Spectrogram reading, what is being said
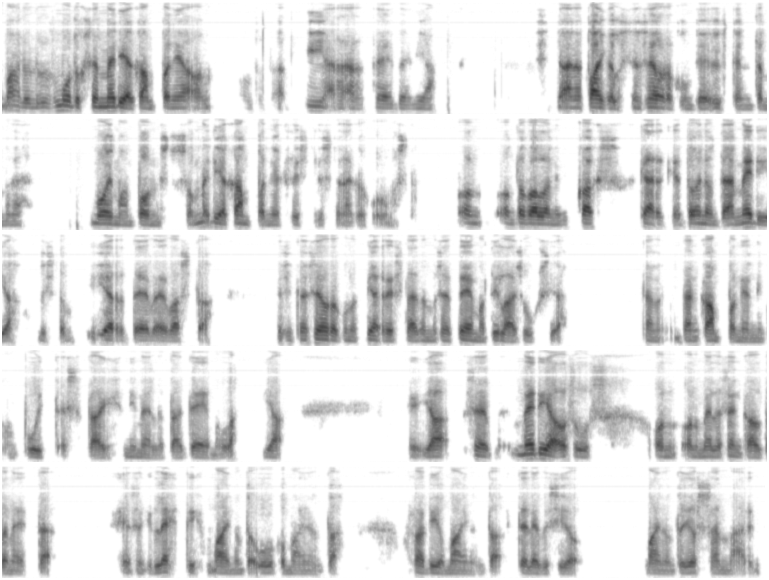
mahdollisuus muutoksen mediakampanja on, on tota IRRTVn ja sitten aina paikallisten seurakuntien yhteinen tämmöinen voimanponnistus. On mediakampanja kristillisestä näkökulmasta. On, on tavallaan niin kaksi kärkeä. Toinen on tämä media, mistä IRTV vastaa. Ja sitten seurakunnat järjestää tämmöisiä teematilaisuuksia tämän, tämän kampanjan niin kuin puitteissa tai nimellä tai teemalla. Ja, ja se mediaosuus on, on meillä sen kaltainen, että ensinnäkin lehti, mainonta, ulkomainonta, radiomainonta, televisiomainonta jossain määrin.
